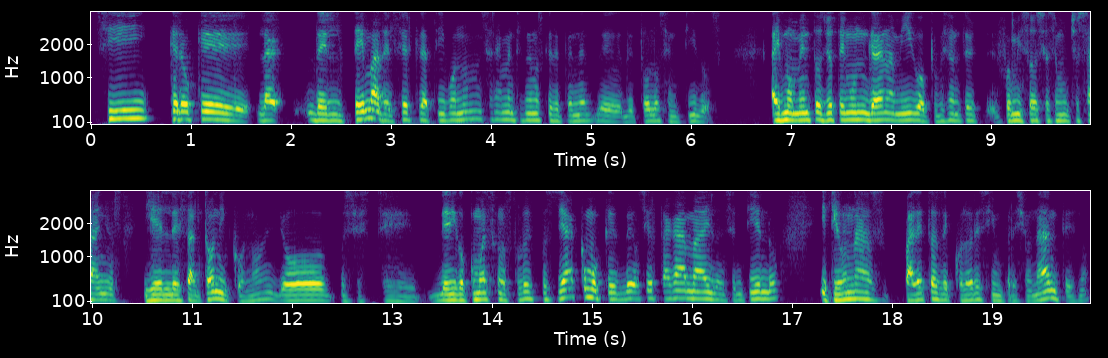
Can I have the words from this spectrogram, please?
sí creo que la- del tema del ser creativo no necesariamente tenemos que depender de, de todos los sentidos. Hay momentos, yo tengo un gran amigo que fue mi socio hace muchos años y él es daltónico, ¿no? Yo, pues, este, le digo, ¿cómo es con los colores? Pues ya como que veo cierta gama y lo entiendo y tiene unas paletas de colores impresionantes, ¿no?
